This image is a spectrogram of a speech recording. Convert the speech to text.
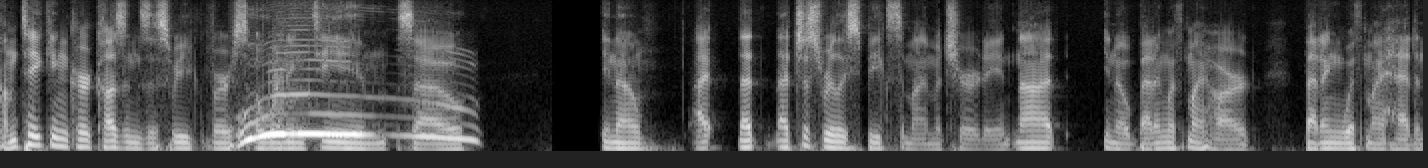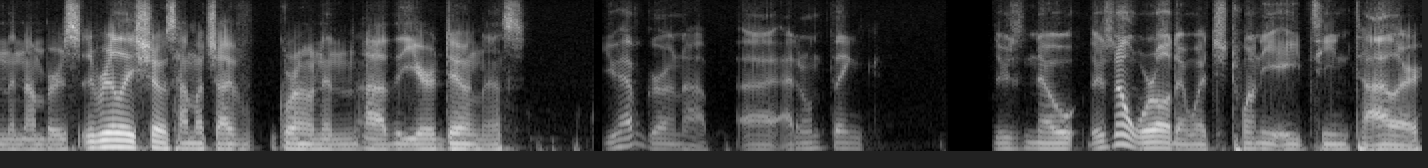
I'm taking Kirk Cousins this week versus Woo! a winning team. So you know, I that that just really speaks to my maturity. Not you know betting with my heart, betting with my head and the numbers. It really shows how much I've grown in uh, the year doing this. You have grown up. Uh, I don't think there's no there's no world in which 2018 Tyler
